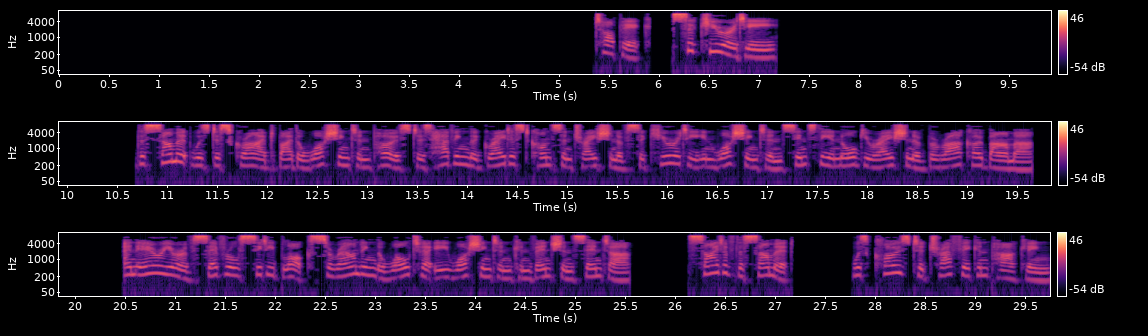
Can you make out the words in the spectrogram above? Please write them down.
Security The summit was described by The Washington Post as having the greatest concentration of security in Washington since the inauguration of Barack Obama. An area of several city blocks surrounding the Walter E. Washington Convention Center—site of the summit—was closed to traffic and parking.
